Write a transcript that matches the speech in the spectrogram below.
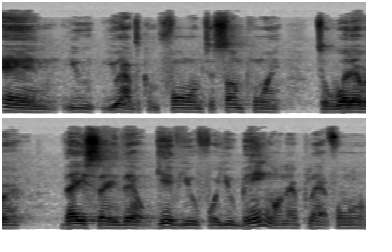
and you you have to conform to some point to whatever they say they'll give you for you being on their platform.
